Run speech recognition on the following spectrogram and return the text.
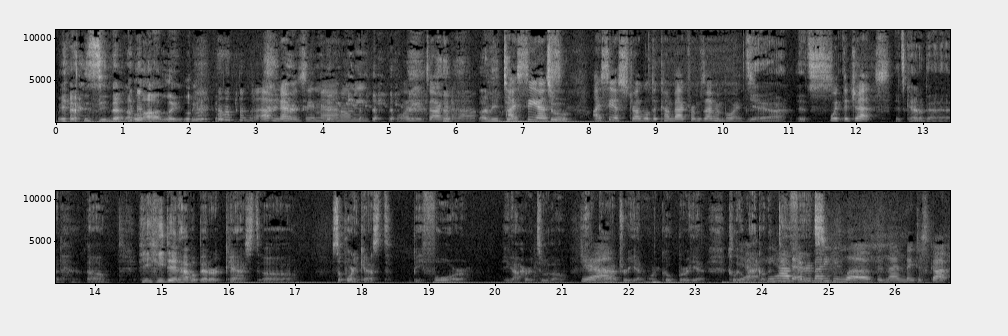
we haven't seen that a lot lately. I've never seen that, homie. What are you talking about? I mean, to I see us. to I see us struggle to come back from seven points yeah, it's with the Jets. it's kind of bad. Um, he he did have a better cast, uh, supporting cast before he got hurt too, though. He Yeah. had Crabtree, he had Amari Cooper, he had Khalil Yeah, Mack on the defense. he had everybody he loved, and then they just got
